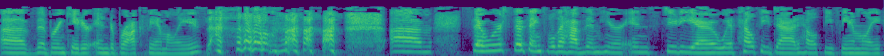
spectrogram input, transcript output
of the Brinkater Endebrock families. um, so we're so thankful to have them here in studio with Healthy Dad, Healthy Family.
